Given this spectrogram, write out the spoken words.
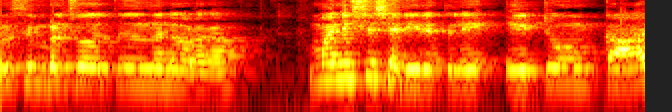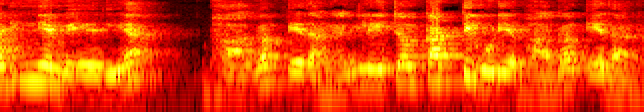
ഒരു സിമ്പിൾ ചോദ്യത്തിൽ നിന്ന് തന്നെ തുടങ്ങാം. മനുഷ്യ ശരീരത്തിലെ ഏറ്റവും കാഠിന്യമേറിയ ഭാഗം ഏതാണ്? അല്ലെങ്കിൽ ഏറ്റവും കട്ടി കൂടിയ ഭാഗം ഏതാണ്?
